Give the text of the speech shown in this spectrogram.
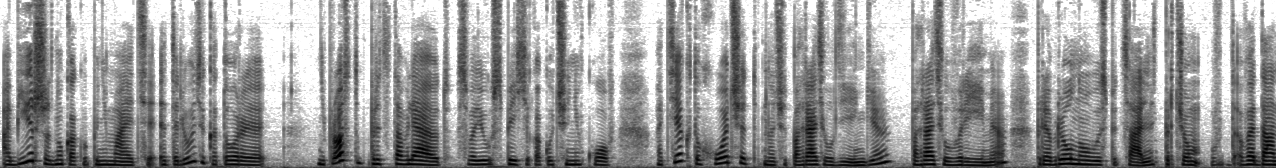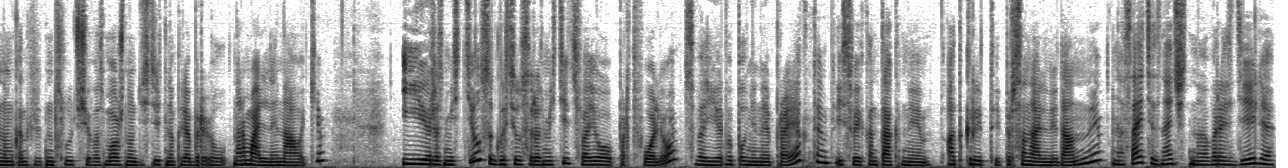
А биржа, ну, как вы понимаете, это люди, которые не просто представляют свои успехи как учеников, а те, кто хочет, значит, потратил деньги, потратил время, приобрел новую специальность, причем в, в данном конкретном случае, возможно, он действительно приобрел нормальные навыки, и разместил, согласился разместить свое портфолио, свои выполненные проекты и свои контактные открытые персональные данные на сайте, значит, на, в разделе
